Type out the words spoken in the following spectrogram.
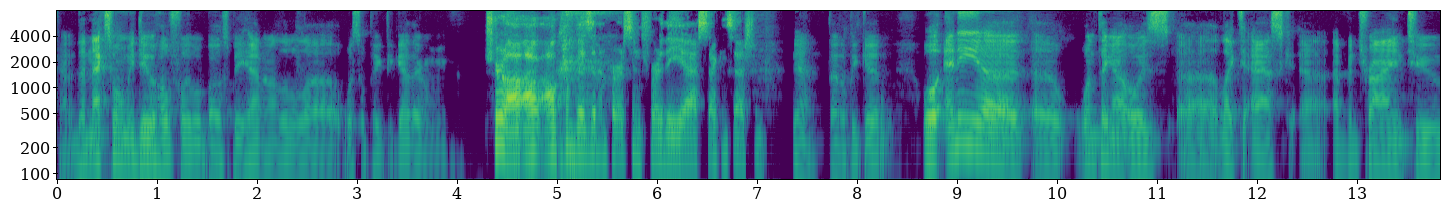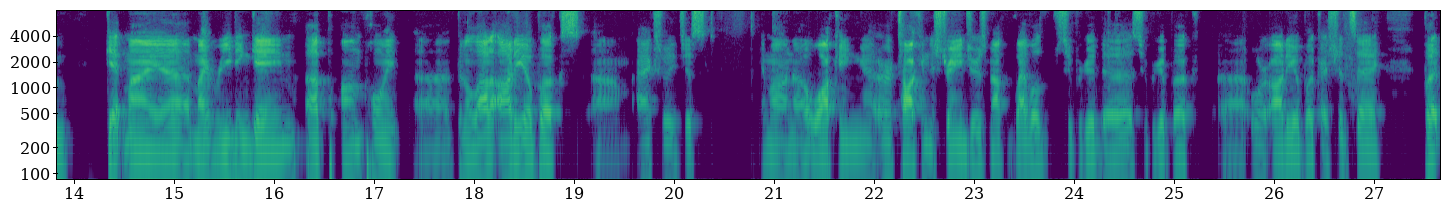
kind of the next one we do hopefully we'll both be having a little uh, WhistlePig together and we sure I'll, I'll come visit in person for the uh, second session. Yeah that'll be good. Well any uh, uh one thing i always uh, like to ask uh, i've been trying to get my my reading game up on point. Uh been a lot of audiobooks. Um actually just am on walking or talking to strangers malcolm gladwell super good super good book uh, or audiobook, I should say. But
